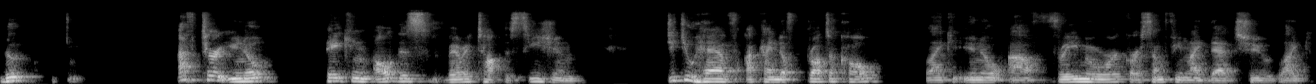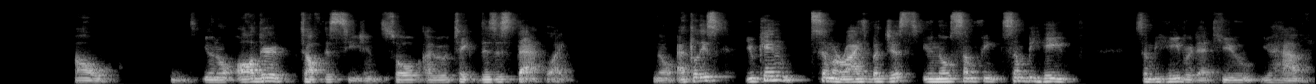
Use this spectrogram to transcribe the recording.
the after you know taking all this very tough decision, did you have a kind of protocol, like you know, a framework or something like that to like, oh, you know, other tough decisions. So I will take this step, like, know, at least you can summarize, but just you know, something, some behave, some behavior that you you have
